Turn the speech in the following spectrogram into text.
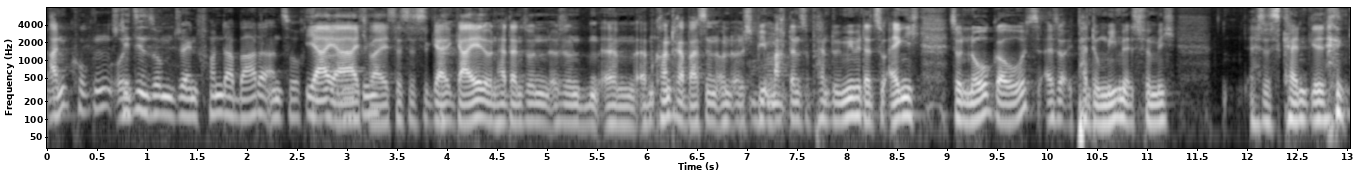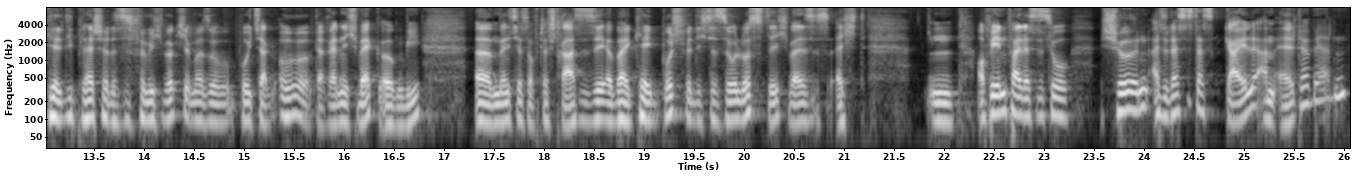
angucken. Steht sie in so einem Jane Fonda Badeanzug? Ja, ja, ich weiß, das ist geil und hat dann so ein, so ein ähm, ähm Kontrabass und, und spielt, mhm. macht dann so Pantomime dazu. Eigentlich so No-Gos, also Pantomime ist für mich es ist kein Guilty Pleasure, das ist für mich wirklich immer so, wo ich sage, oh, da renne ich weg irgendwie. Ähm, wenn ich das auf der Straße sehe, bei Kate Bush finde ich das so lustig, weil es ist echt, mh, hm, auf jeden Fall, das ist so schön, also das ist das Geile am Älterwerden,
